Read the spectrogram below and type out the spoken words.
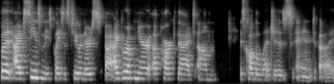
but I've seen some of these places too. And there's uh, I grew up near a park that um is called the Ledges, and uh,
